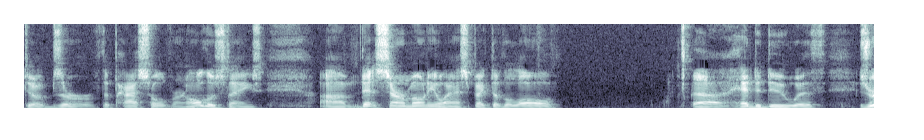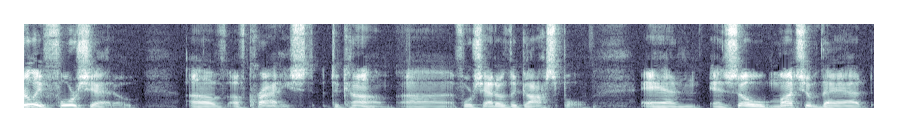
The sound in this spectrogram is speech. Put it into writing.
to observe, the Passover and all those things. Um, that ceremonial aspect of the law uh, had to do with is really foreshadow of of Christ to come, uh, foreshadow the gospel. And and so much of that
